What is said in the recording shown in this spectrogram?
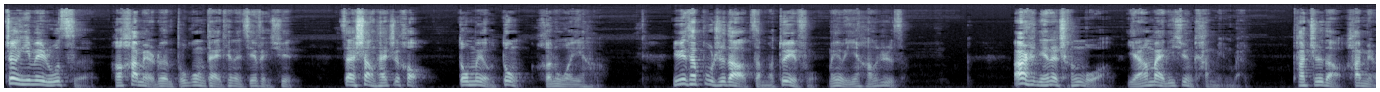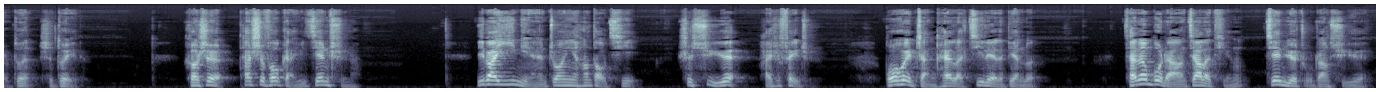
正因为如此，和汉密尔顿不共戴天的杰斐逊在上台之后都没有动合众国银行，因为他不知道怎么对付没有银行的日子。二十年的成果也让麦迪逊看明白了，他知道汉密尔顿是对的，可是他是否敢于坚持呢？一八一一年，中央银行到期，是续约还是废止？国会展开了激烈的辩论。财政部长加勒廷坚决主张续约，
